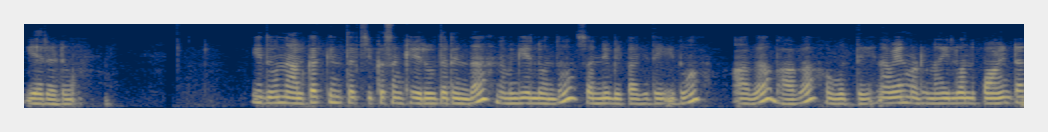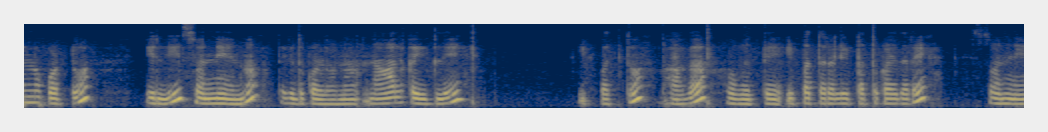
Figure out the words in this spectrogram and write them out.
ಎರಡು. ಇದು ನಾಲ್ಕಕ್ಕಿಂತ ಚಿಕ್ಕ ಸಂಖ್ಯೆ ಇರುವುದರಿಂದ ನಮಗೆ ಇಲ್ಲೊಂದು ಸೊನ್ನೆ ಬೇಕಾಗಿದೆ. ಇದು ಆಗ ಭಾಗ ಹೋಗುತ್ತೆ. ನಾವೇನು ಮಾಡೋಣ? ಇಲ್ಲೊಂದು ಪಾಯಿಂಟನ್ನು ಕೊಟ್ಟು ಇಲ್ಲಿ ಸೊನ್ನೆಯನ್ನು ತೆಗೆದುಕೊಳ್ಳೋಣ. ನಾಲ್ಕೈದಲೇ ಇಪ್ಪತ್ತು ಭಾಗ ಹೋಗುತ್ತೆ. ಇಪ್ಪತ್ತರಲ್ಲಿ ಇಪ್ಪತ್ತು ಕಳೆದರೆ ಸೊನ್ನೆ.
